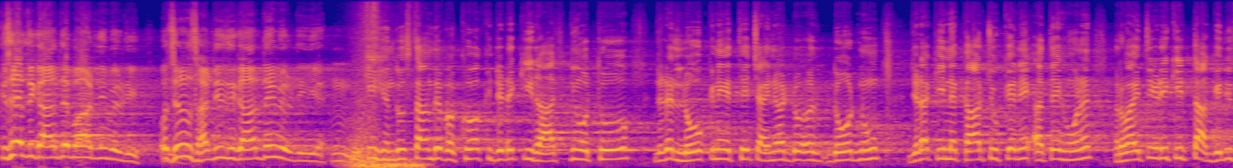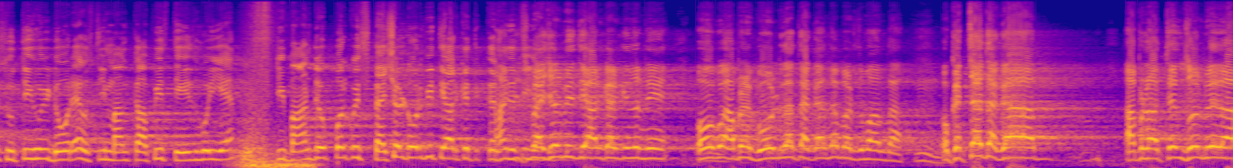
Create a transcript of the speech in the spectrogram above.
ਕਿਸੇ ਦੁਕਾਨ ਤੇ ਬਾਹਰ ਨਹੀਂ ਮਿਲਦੀ। ਉਹ ਸਿਰਫ ਸਾਡੀ ਦੁਕਾਨ ਤੇ ਹੀ ਮਿਲਦੀ ਹੈ। ਕਿ ਹਿੰਦੁਸਤਾਨ ਦੇ ਵੱਖ-ਵੱਖ ਜਿਹੜੇ ਕਿ ਰਾਜ ਨੇ ਉੱਥੋਂ ਜਿਹੜੇ ਲੋਕ ਨੇ ਇੱਥੇ ਚਾਈਨਾ ਡੋਰ ਨੂੰ ਜਿਹੜਾ ਕਿ ਨਕਾਰ ਚੁੱਕੇ ਨੇ ਅਤੇ ਹੁਣ ਰਵਾਇਤੀ ਜਿਹੜੀ ਕਿ ਧਾਗੇ ਦੀ ਸੁੱਤੀ ਹੋਈ ਡੋਰ ਹੈ ਉਸ ਦੀ ਮੰਗ ਕਾਫੀ ਤੇਜ਼ ਹੋਈ ਹੈ। ਡਿਮਾਂਡ ਦੇ ਉੱਪਰ ਕੋਈ ਸਪੈਸ਼ਲ ਡੋਰ ਵੀ ਤਿਆਰ ਕਰ- ਦਿੱਤੀ ਸਪੈਸ਼ਲ ਵੀ ਤਿਆਰ ਕਰਕੇ ਦਿੰਦੇ ਆ। ਉਹ ਆਪਣੇ 골ਡ ਦਾ ਧਾਗਾ ਹੁੰਦਾ ਵਰਤਮਾਨ ਦਾ। ਉਹ ਕੱਚਾ ਧਾਗਾ ਆਪਣਾ 300 ਰੁਪਏ ਦਾ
